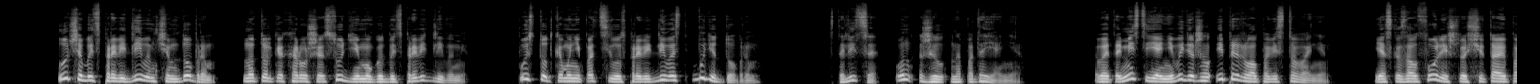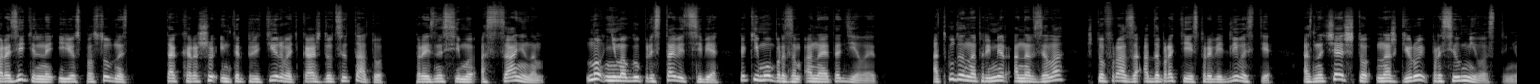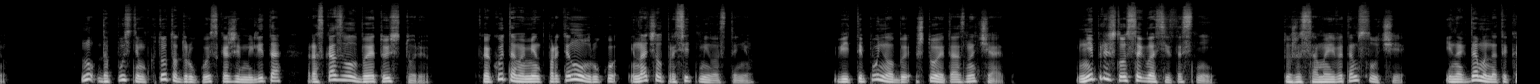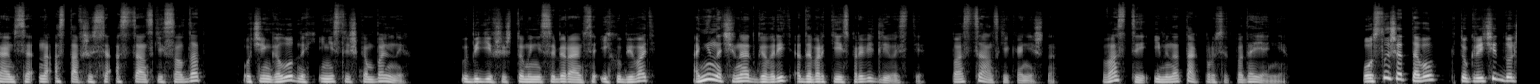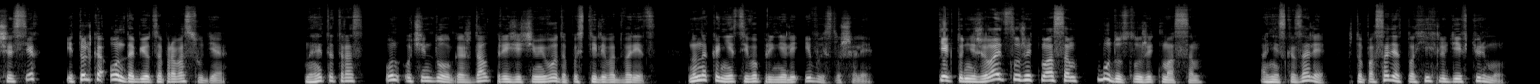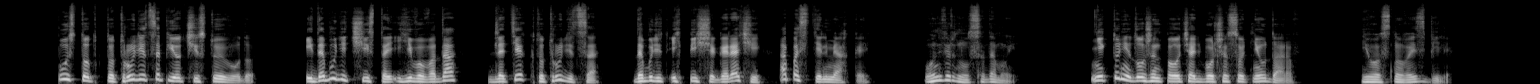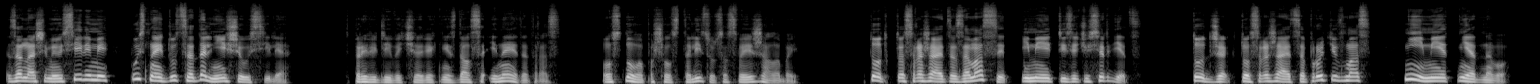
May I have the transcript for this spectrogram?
Лучше быть справедливым, чем добрым, но только хорошие судьи могут быть справедливыми. Пусть тот, кому не под силу справедливость, будет добрым. В столице он жил на подаяние. В этом месте я не выдержал и прервал повествование. Я сказал Фоли, что считаю поразительной ее способность так хорошо интерпретировать каждую цитату, произносимую Ассанином, но не могу представить себе, каким образом она это делает. Откуда, например, она взяла, что фраза о доброте и справедливости означает, что наш герой просил милостыню? Ну, допустим, кто-то другой, скажем, Милита, рассказывал бы эту историю. В какой-то момент протянул руку и начал просить милостыню. Ведь ты понял бы, что это означает. Мне пришлось согласиться с ней. То же самое и в этом случае. Иногда мы натыкаемся на оставшихся астанских солдат, очень голодных и не слишком больных. Убедившись, что мы не собираемся их убивать, они начинают говорить о доброте и справедливости. По-асциански, конечно. Вас ты именно так просят подаяние. Услышат того, кто кричит дольше всех, и только он добьется правосудия. На этот раз он очень долго ждал, прежде чем его допустили во дворец, но наконец его приняли и выслушали. Те, кто не желает служить массам, будут служить массам. Они сказали, что посадят плохих людей в тюрьму. Пусть тот, кто трудится, пьет чистую воду. И да будет чистой его вода для тех, кто трудится, да будет их пища горячей, а постель мягкой. Он вернулся домой. Никто не должен получать больше сотни ударов. Его снова избили. За нашими усилиями пусть найдутся дальнейшие усилия. Справедливый человек не сдался и на этот раз. Он снова пошел в столицу со своей жалобой. Тот, кто сражается за массы, имеет тысячу сердец. Тот же, кто сражается против масс, не имеет ни одного.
